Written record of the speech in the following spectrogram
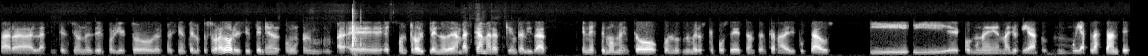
para las intenciones del proyecto del presidente López Obrador, es decir, tener un, eh, el control pleno de ambas cámaras, que en realidad en este momento, con los números que posee tanto en Cámara de Diputados y, eh, con una mayoría pues, muy aplastante,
